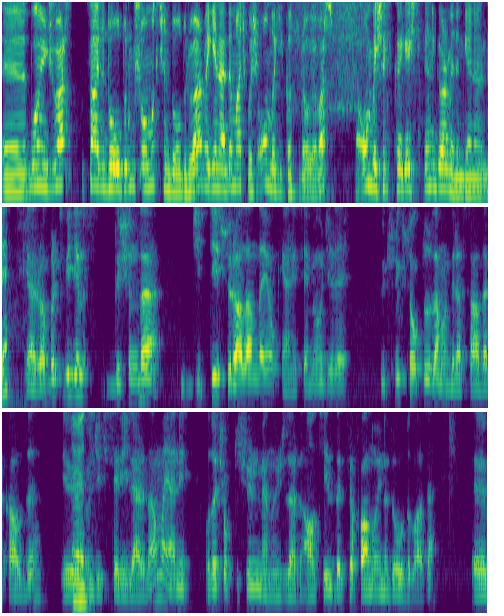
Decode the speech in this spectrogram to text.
Ee, bu oyuncular sadece doldurmuş olmak için dolduruyorlar ve genelde maç başı 10 dakika süre alıyorlar. Yani 15 dakika geçtiklerini görmedim genelde. Ya Robert Williams dışında ciddi süre alan da yok yani. Semi Ocele üçlük soktuğu zaman biraz sağda kaldı. Ee, evet. Önceki serilerde ama yani o da çok düşünülmeyen oyunculardan. 6-7 dakika falan oynadığı oldu bazen. E,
